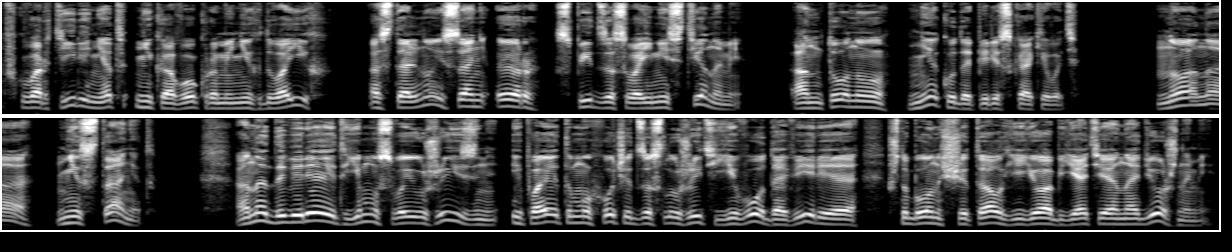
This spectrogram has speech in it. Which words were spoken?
В квартире нет никого, кроме них двоих. Остальной Сань-Эр спит за своими стенами. Антону некуда перескакивать. Но она не станет. Она доверяет ему свою жизнь и поэтому хочет заслужить его доверие, чтобы он считал ее объятия надежными.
